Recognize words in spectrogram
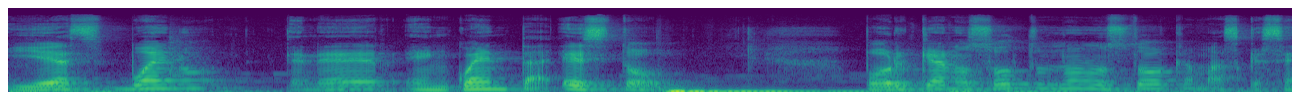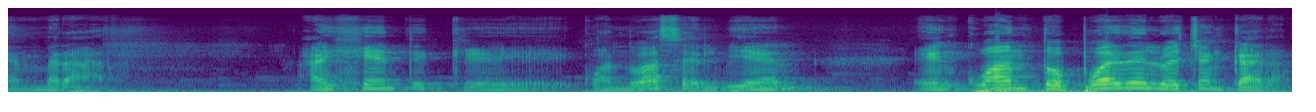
Y es bueno tener en cuenta esto porque a nosotros no nos toca más que sembrar. Hay gente que cuando hace el bien, en cuanto puede lo echa en cara.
